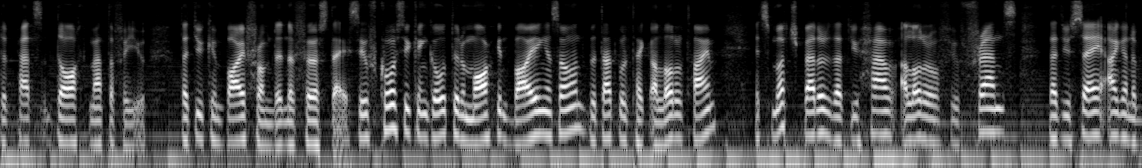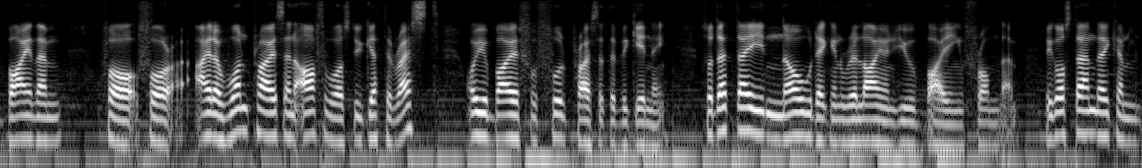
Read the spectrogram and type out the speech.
the pet's dark matter for you that you can buy from in the first day. So of course you can go to the market buying and so on, but that will take a lot of time. It's much better that you have a lot of your friends that you say I'm gonna buy them for for either one price and afterwards you get the rest or you buy it for full price at the beginning so that they know they can rely on you buying from them because then they can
